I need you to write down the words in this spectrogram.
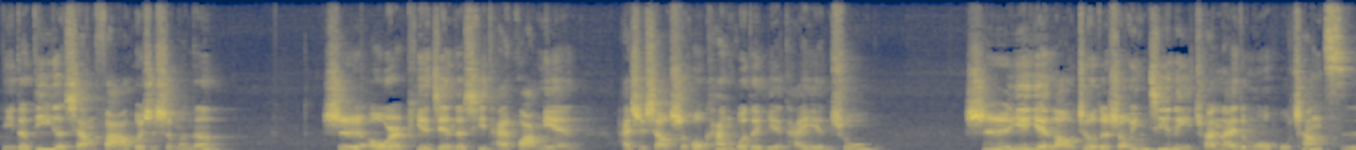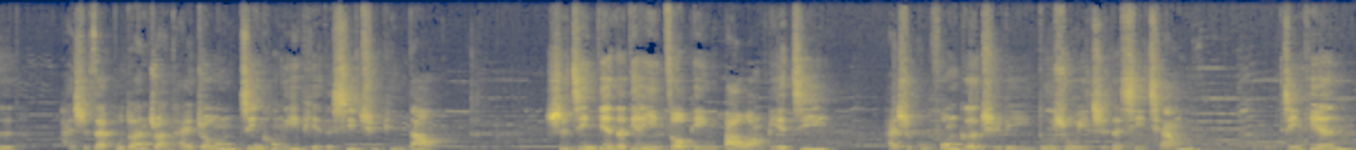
你的第一个想法会是什么呢？是偶尔瞥见的戏台画面，还是小时候看过的野台演出？是爷爷老旧的收音机里传来的模糊唱词，还是在不断转台中惊鸿一瞥的戏曲频道？是经典的电影作品《霸王别姬》，还是古风歌曲里独树一帜的戏腔？今天，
